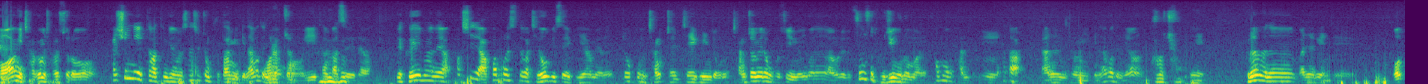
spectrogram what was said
어항이 작으면 작을수록 칼슘 reactor 같은 경우는 사실 좀 부담이긴 하거든요. 어렵죠. 어, 이 탄산가스에다가. 근데 그에 반해 확실히 Aquaforest가 Zeovit에 비하면 조금 장, 제, 제 개인적으로 장점이라고 볼 수 있는 거는 아무래도 순수 dosing으로만 커버가 가능하다라는 점이 있긴 하거든요. 그렇죠. 그러면은 만약에 이제 one,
